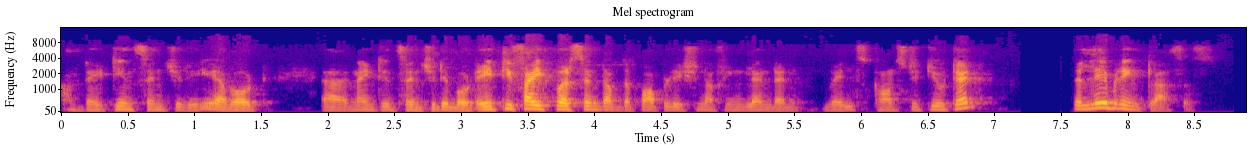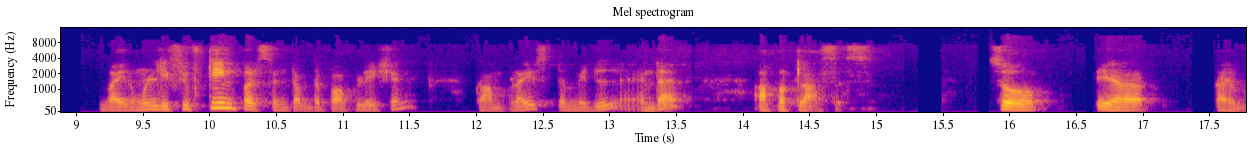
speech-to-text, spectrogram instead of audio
of the 18th century, about uh, 19th century, about 85% of the population of England and Wales constituted the laboring classes, while only 15% of the population comprised the middle and the upper classes. So, uh, I've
